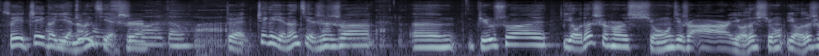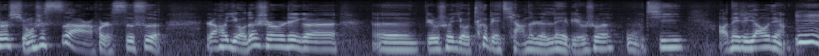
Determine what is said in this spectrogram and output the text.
所以这个也能解释。对，这个也能解释说，嗯，比如说有的时候熊就是二二，有的熊有的时候熊是四二或者四四。然后有的时候，这个呃，比如说有特别强的人类，比如说五七哦，那是妖精。嗯，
